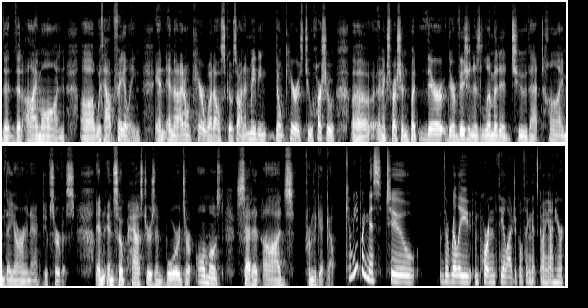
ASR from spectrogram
that, that I'm on uh, without failing, and, and that I don't care what else goes on. And maybe don't care is too harsh a, uh, an expression, but their their vision is limited to that time they are in active service, and and so pastors and boards are almost set at odds from the get go. Can we bring this to the really important theological thing that's going on here,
